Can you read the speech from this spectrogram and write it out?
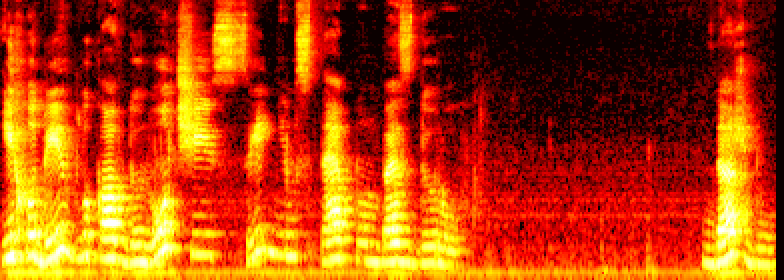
І ходив блукав до ночі синім степом без дорог. Дажбу.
